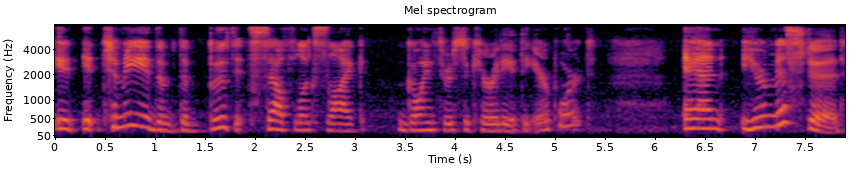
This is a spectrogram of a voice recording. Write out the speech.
It, it to me the the booth itself looks like going through security at the airport and you're misted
